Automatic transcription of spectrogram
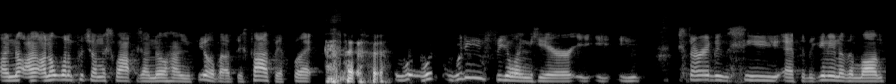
I know, I don't want to put you on the spot because I know how you feel about this topic, but what, what, what are you feeling here? You, you, started to see at the beginning of the month,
